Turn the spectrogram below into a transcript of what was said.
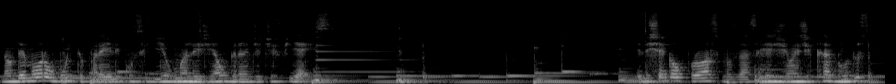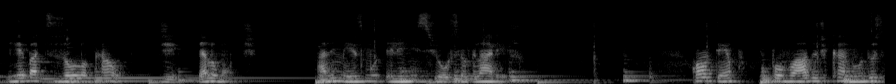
Não demorou muito para ele conseguir uma legião grande de fiéis. Ele chegou próximos às regiões de Canudos e rebatizou o local de Belo Monte. Ali mesmo ele iniciou seu vilarejo. Com o tempo, o povoado de Canudos,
